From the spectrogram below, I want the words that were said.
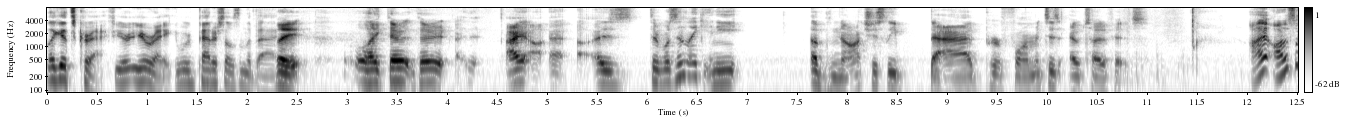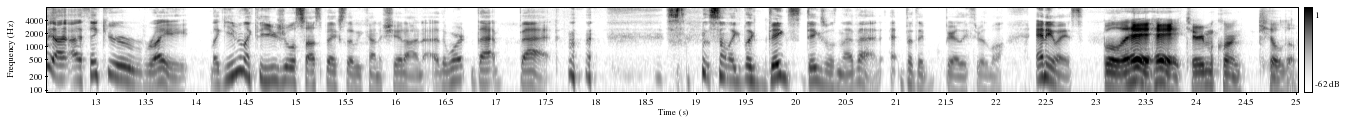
like it's correct. You're you're right. We pat ourselves on the back. Like, like there, there, I, I, I is there wasn't like any obnoxiously bad performances outside of his. I honestly, I, I think you're right. Like even like the usual suspects that we kind of shit on, uh, they weren't that bad. so like like Diggs Diggs wasn't that bad, but they barely threw the ball. Anyways, Well, hey, hey, Terry McLaurin killed him.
